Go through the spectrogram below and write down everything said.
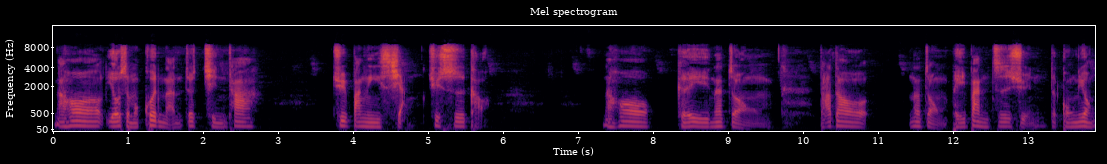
然后有什么困难就请他去帮你想，去思考，然后可以那种达到那种陪伴咨询的功用。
